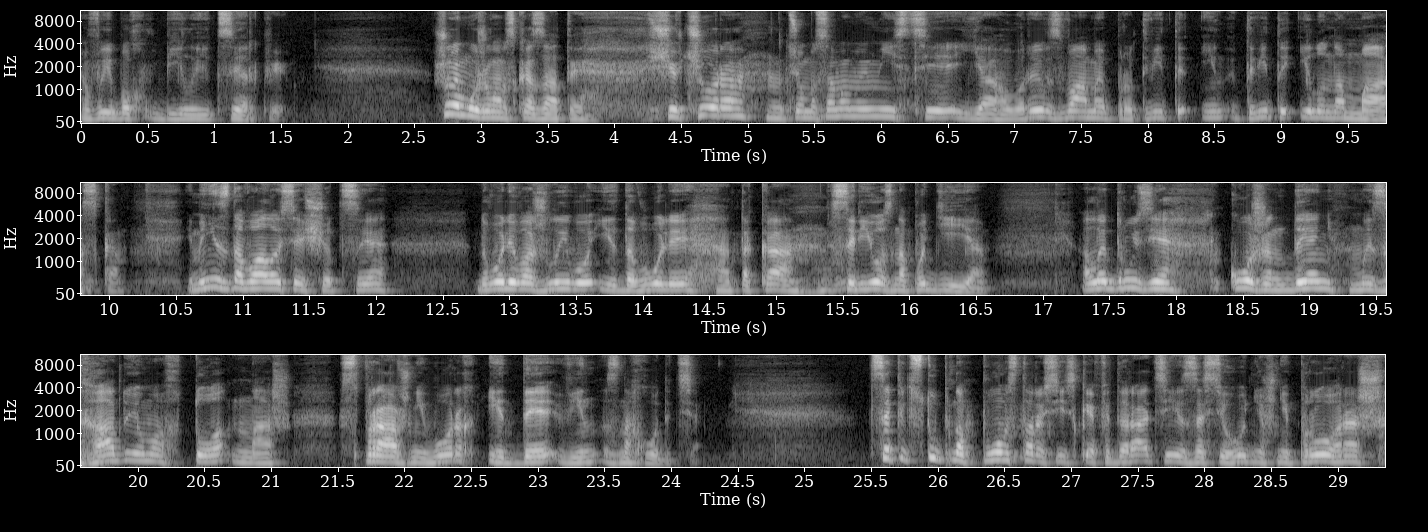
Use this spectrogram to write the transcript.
вибух в Білій церкві. Що я можу вам сказати? Ще вчора на цьому самому місці я говорив з вами про твіти, твіти Ілона Маска. І мені здавалося, що це доволі важливо і доволі така серйозна подія. Але, друзі, кожен день ми згадуємо, хто наш справжній ворог і де він знаходиться. Це підступна помста Російської Федерації за сьогоднішній програш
